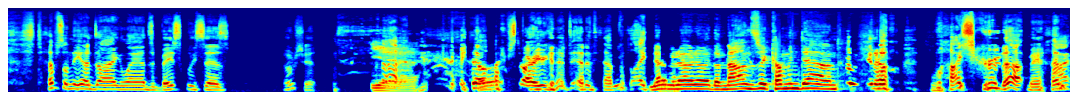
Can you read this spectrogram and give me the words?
steps on the Undying Lands and basically says, "Oh shit." Yeah. You know, oh. I'm sorry, you're gonna have to edit that, but like, no, no, no. The mountains are coming down. you know, well, I screwed up, man. I,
